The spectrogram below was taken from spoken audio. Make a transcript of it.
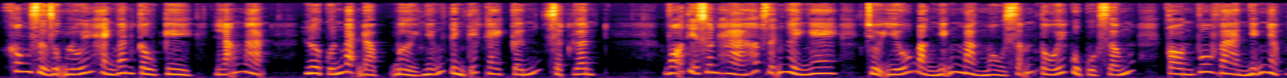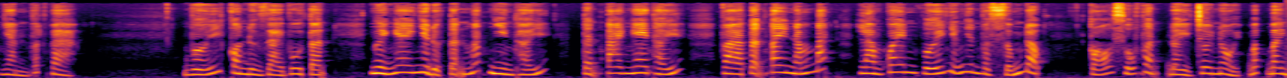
Không sử dụng lối hành văn cầu kỳ, lãng mạn, lôi cuốn bạn đọc bởi những tình tiết gay cấn, giật gân. Võ Thị Xuân Hà hấp dẫn người nghe chủ yếu bằng những mảng màu sẫm tối của cuộc sống, còn vô vàn những nhọc nhằn vất vả. Với con đường dài vô tận, người nghe như được tận mắt nhìn thấy, tận tai nghe thấy và tận tay nắm bắt, làm quen với những nhân vật sống động, có số phận đầy trôi nổi bấp bênh.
